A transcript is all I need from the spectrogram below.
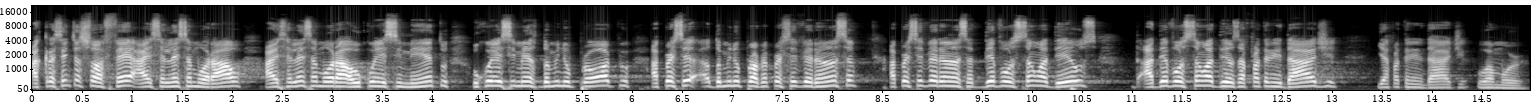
acrescente a sua fé a excelência moral, a excelência moral o conhecimento, o conhecimento domínio próprio, a perse, domínio próprio a perseverança, a perseverança devoção a Deus, a devoção a Deus a fraternidade e a fraternidade o amor.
